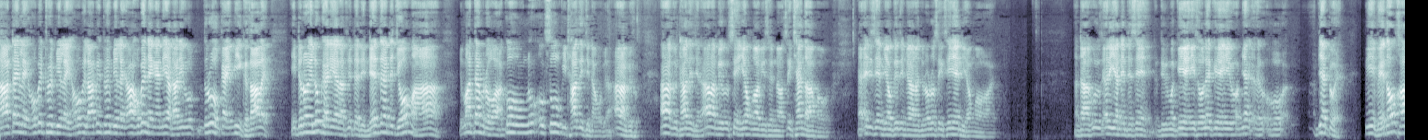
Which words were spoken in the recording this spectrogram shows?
လာတိုက်လိုက်ဟိုဘက်ထွေးပြစ်လိုက်ဟိုဘက်လာဘက်ထွေးပြစ်လိုက်အာဟိုဘက်နိုင်ငံတွေကဒါတွေကိုသူတို့ကိုကင်ပြီးကစားလိုက်ဒီတော်တော်လေးလောက်ခံရတာဖြစ်တဲ့ဒီနေသက်တကြောမှာမြမတက်မတော်ကအကုန်လုံးအုပ်စိုးပြီးထားစေချင်တာပေါ့ဗျာအဲ့ဒါမျိုးအဲ့ဒါမျိုးထားစေချင်တာအဲ့ဒါမျိုးအဆင်ရောက်သွားပြီဆိုရင်တော့စိတ်ချမ်းသာမှာပေါ့ အဲအဲ့ဒီစင်မြောက်သေးသေးများတော့ကျွန်တော်တို့စိတ်ဆင်းရဲနေအောင်ပါပါဒါအခုအဲ့ဒီရတဲ့တစ်စင်ဒီမှာ KA ဆိုလဲ KA ကိုအမြတ်ဟိုအပြတ်တွယ်ပြီးဘယ်တော့ခါ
